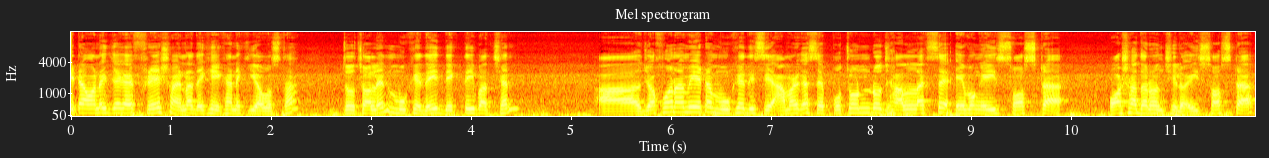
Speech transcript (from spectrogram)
এটা অনেক জায়গায় ফ্রেশ হয় না, দেখি এখানে কি অবস্থা। তো চলেন মুখে দেই, দেখতেই পাচ্ছেন। যখন আমি এটা মুখে দিছি, আমার কাছে প্রচণ্ড ঝাল লাগছে এবং এই সসটা অসাধারণ ছিল। এই সসটা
